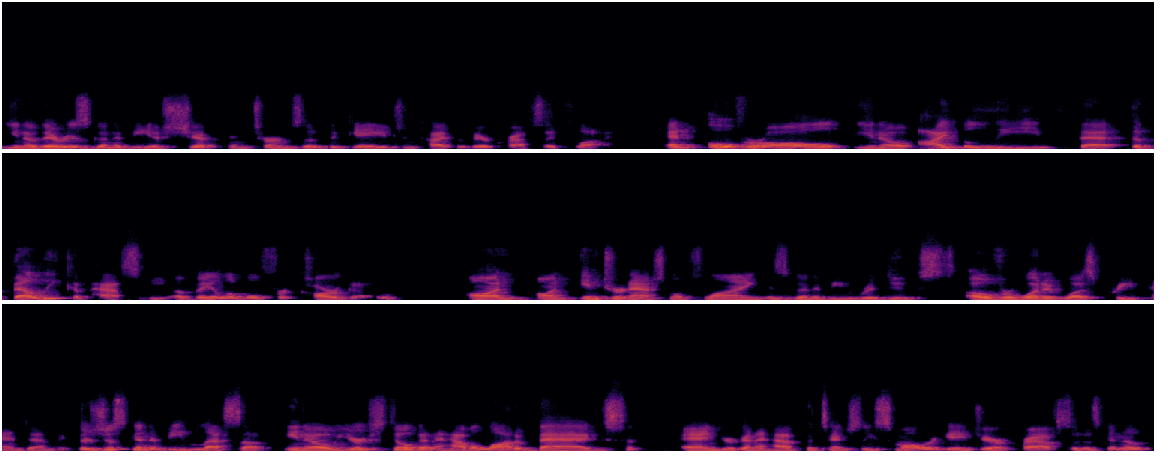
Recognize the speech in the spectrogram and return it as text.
you know there is going to be a shift in terms of the gauge and type of aircrafts they fly. And overall, you know, I believe that the belly capacity available for cargo on, on international flying is going to be reduced over what it was pre-pandemic. There's just going to be less of, you know, you're still going to have a lot of bags and you're going to have potentially smaller gauge aircraft. So that's going to,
